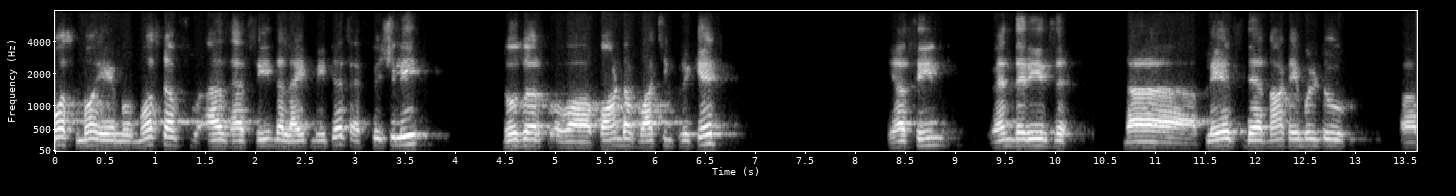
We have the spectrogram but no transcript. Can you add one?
most most of us have seen the light meters, especially those who are fond of watching cricket. You have seen when there is the players they are not able to uh,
